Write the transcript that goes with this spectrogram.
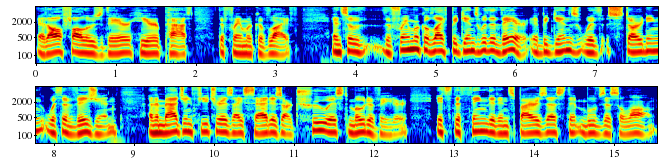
it all follows there, here, path, the framework of life. And so the framework of life begins with a there. It begins with starting with a vision. An imagined future, as I said, is our truest motivator. It's the thing that inspires us, that moves us along.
